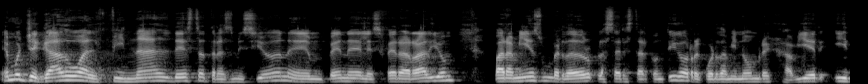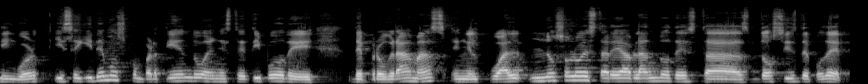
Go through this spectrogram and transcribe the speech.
Hemos llegado al final de esta transmisión en PNL Esfera Radio. Para mí es un verdadero placer estar contigo. Recuerda mi nombre, Javier Edingworth, y seguiremos compartiendo en este tipo de, de programas en el cual no solo estaré hablando de estas dosis de poder,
